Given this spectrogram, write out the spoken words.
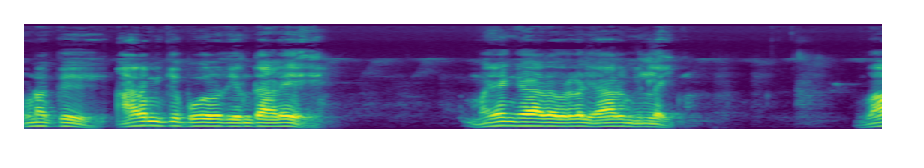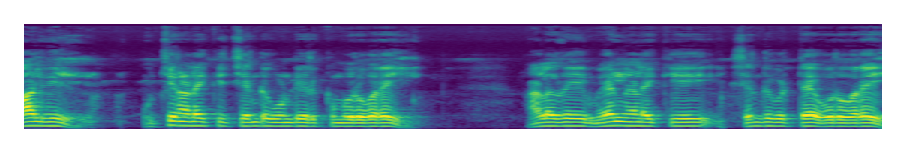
உனக்கு ஆரம்பிக்கப் போவது என்றாலே மயங்காதவர்கள் யாரும் இல்லை. வாழ்வில் உச்சநிலைக்கு சென்று கொண்டிருக்கும் ஒருவரை அல்லது மேல்நிலைக்கு சென்றுவிட்ட ஒருவரை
